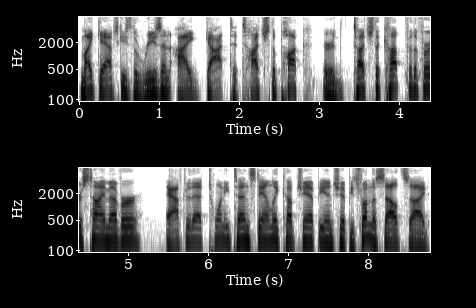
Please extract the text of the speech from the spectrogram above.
Mike Gapski's the reason I got to touch the puck or touch the cup for the first time ever after that 2010 Stanley Cup championship. He's from the South Side,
